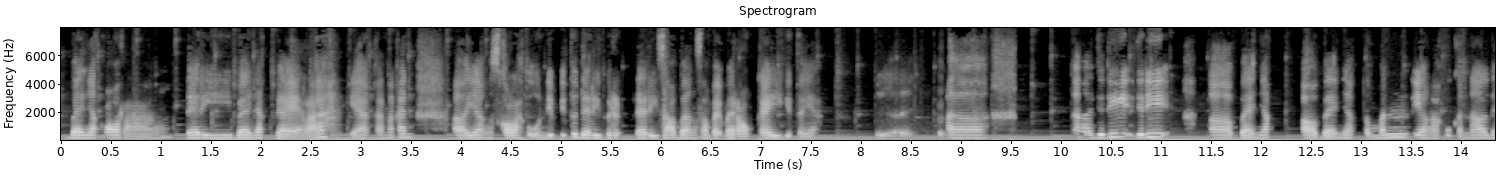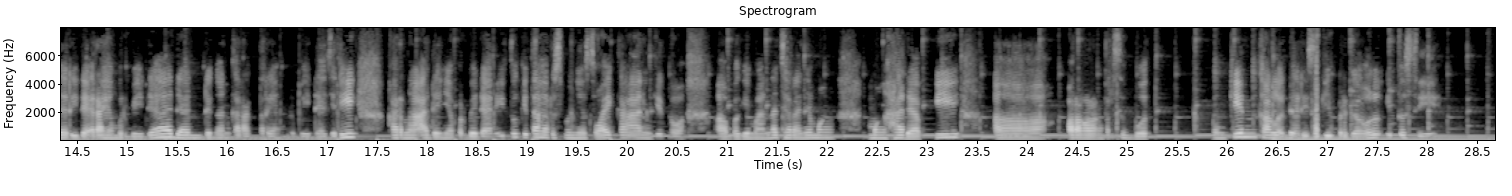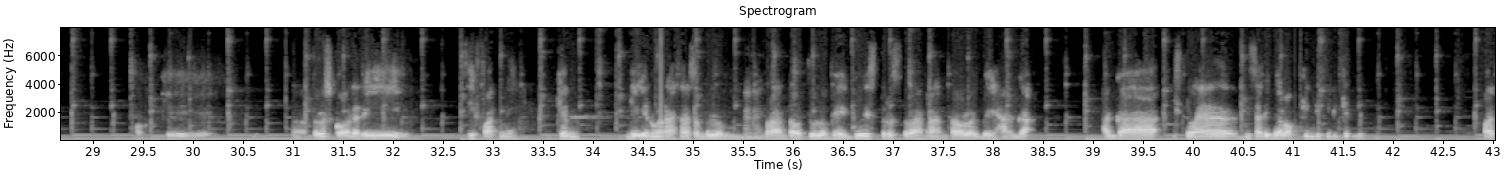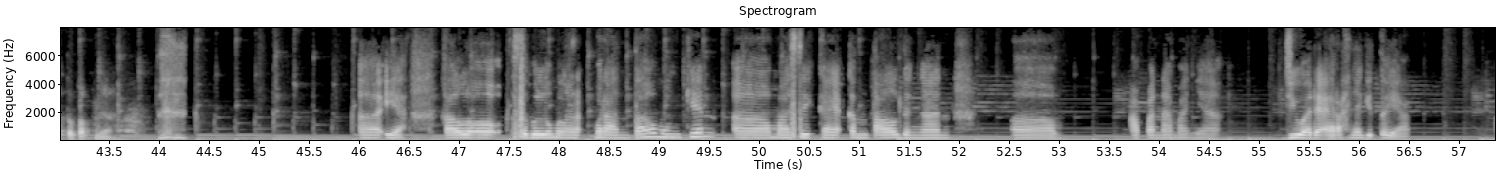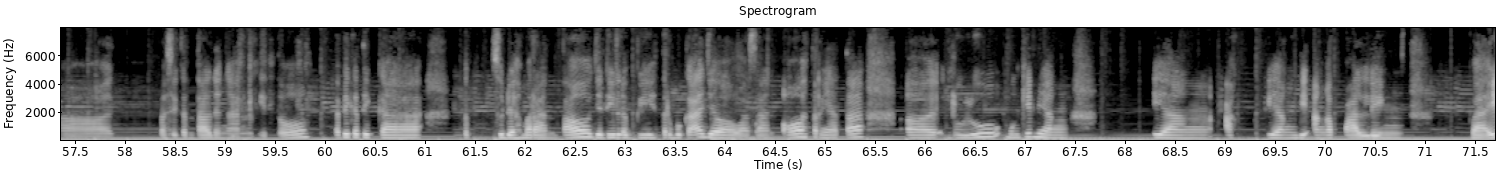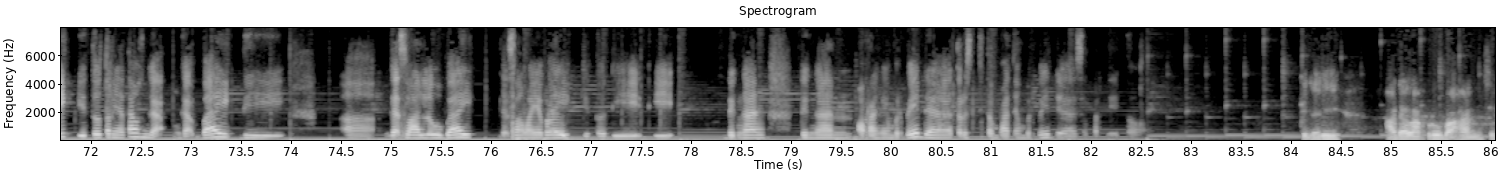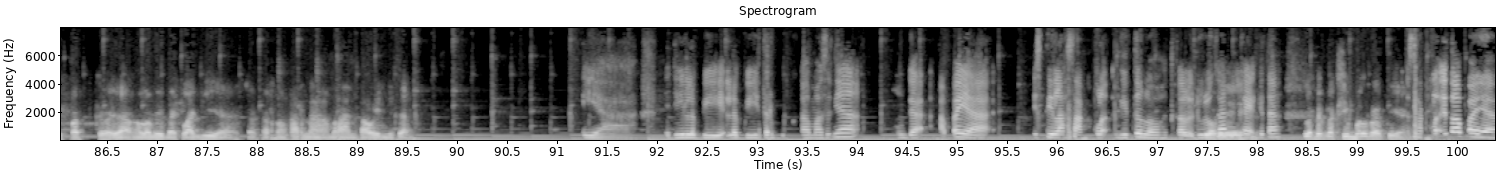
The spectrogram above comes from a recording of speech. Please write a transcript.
banyak orang dari banyak daerah ya karena kan uh, yang sekolah ke Undip itu dari ber, dari Sabang sampai Merauke gitu ya. Iya. iya. Uh, uh, jadi jadi uh, banyak uh, banyak temen yang aku kenal dari daerah yang berbeda dan dengan karakter yang berbeda. Jadi karena adanya perbedaan itu kita harus menyesuaikan gitu. Uh, bagaimana caranya meng menghadapi orang orang-orang tersebut. Mungkin kalau dari segi bergaul itu sih. Oke. Nah, terus kalau dari sifat nih, mungkin dia ngerasa sebelum mm -hmm. merantau tuh lebih egois, terus setelah merantau lebih agak agak istilahnya bisa dibelokin dikit-dikit gitu. Oh, tetapnya. Uh, iya. Kalau sebelum merantau mungkin uh, masih kayak kental dengan uh, apa namanya jiwa daerahnya gitu ya. Uh, masih kental dengan itu. Tapi ketika sudah merantau jadi lebih terbuka aja wawasan. Oh ternyata uh, dulu mungkin yang yang yang dianggap paling baik gitu ternyata nggak nggak baik di eh, nggak uh, selalu baik nggak selamanya baik gitu di di dengan dengan orang yang berbeda terus di tempat yang berbeda seperti itu. Oke, jadi adalah perubahan sifat ke yang lebih baik lagi ya karena karena merantau ini kan. Iya, jadi lebih lebih terbuka. Maksudnya nggak apa ya istilah sakle gitu loh. Kalau dulu kan lebih, kan kayak kita lebih fleksibel berarti ya. Sakle itu apa ya?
